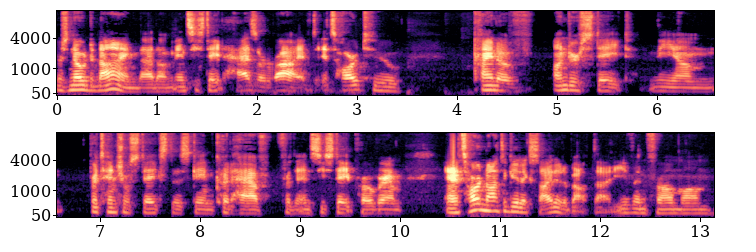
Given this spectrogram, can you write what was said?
there's no denying that um, NC State has arrived. It's hard to kind of understate the um, potential stakes this game could have for the NC State program, and it's hard not to get excited about that, even from um,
